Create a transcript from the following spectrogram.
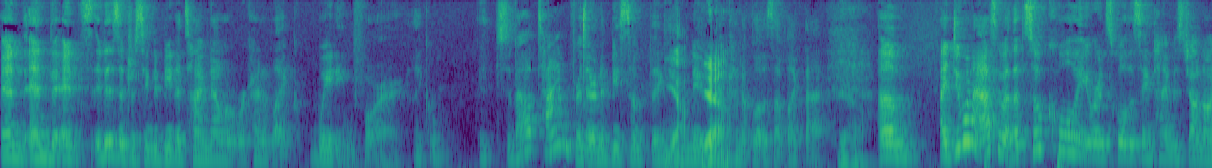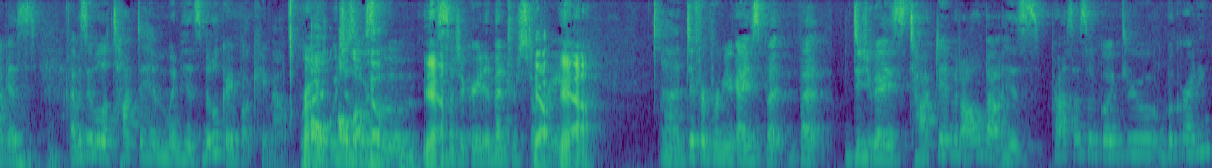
And and it's it is interesting to be in a time now where we're kind of like waiting for like it's about time for there to be something Yeah. new Yeah. that kind of blows up like that. Yeah. Um, I do want to ask about that's so cool that you were in school at the same time as John August. I was able to talk to him when his middle grade book came out, Right. Which is Oh, also Mm. Yeah. such a great adventure Yeah. story. Yeah. Uh, different from you guys, but but did you guys talk to him at all about his process of going through book writing?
